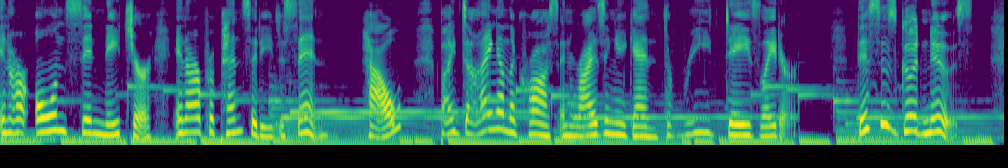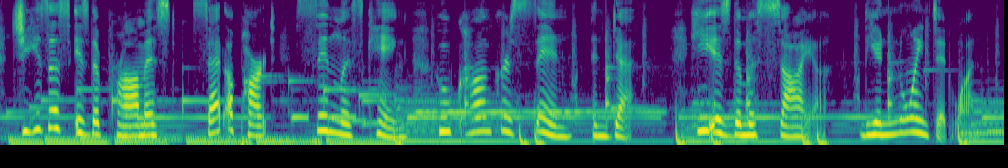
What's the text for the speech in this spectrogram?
in our own sin nature and our propensity to sin. How? By dying on the cross and rising again three days later. This is good news. Jesus is the promised, set apart, sinless King who conquers sin and death. He is the Messiah, the anointed one.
